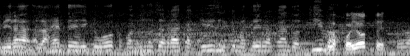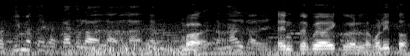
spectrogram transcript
Mira, la gente dice que vos, que cuando uno se rasca, aquí dicen que me estoy rascando aquí, va. los coyotes. Pero aquí me estoy rascando la, la, la, la, nalga, Ten cuidado ahí con el arbolito.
